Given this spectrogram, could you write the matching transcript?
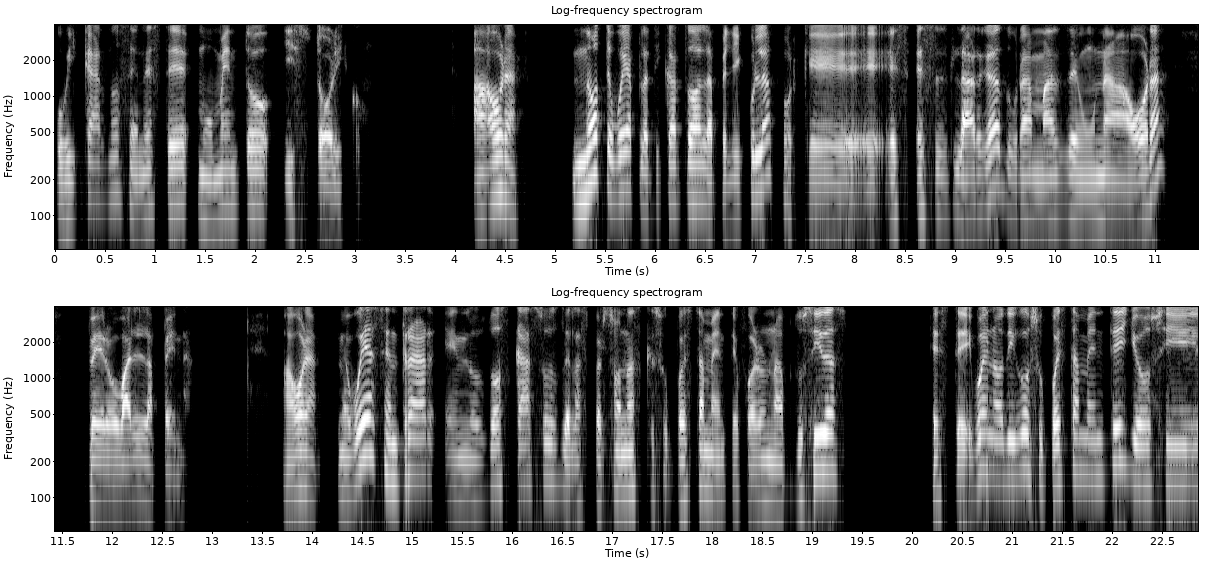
ubicarnos en este momento histórico. Ahora, no te voy a platicar toda la película porque es, es larga, dura más de una hora pero vale la pena. Ahora, me voy a centrar en los dos casos de las personas que supuestamente fueron abducidas. Este, bueno, digo supuestamente, yo sí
